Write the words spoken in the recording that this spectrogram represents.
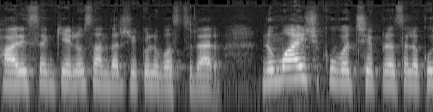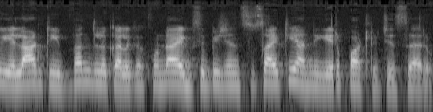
భారీ సంఖ్యలో సందర్శకులు వస్తున్నారు. నుమాయిష్కు వచ్చే ప్రజలకు ఎలాంటి ఇబ్బందులు కలగకుండా ఎగ్జిబిషన్ సొసైటీ అన్ని ఏర్పాట్లు చేశారు.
